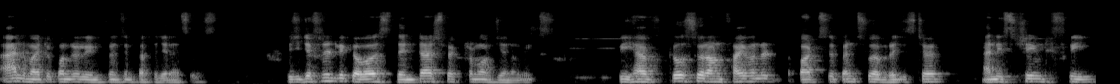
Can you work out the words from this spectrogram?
and mitochondrial influence in pathogenesis, which definitely covers the entire spectrum of genomics we have close to around 500 participants who have registered and is streamed free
